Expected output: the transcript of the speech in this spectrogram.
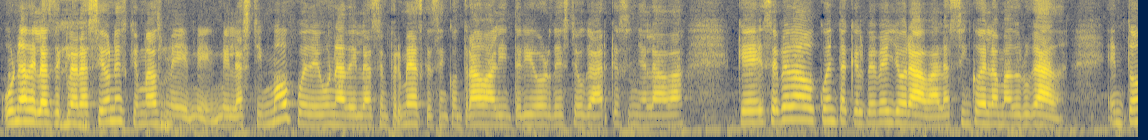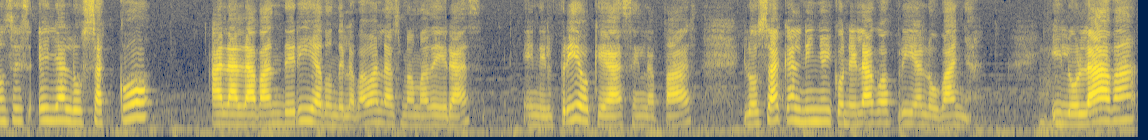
Una de las declaraciones que más me, lastimó fue de una de las enfermeras que se encontraba al interior de este hogar que señalaba que se había dado cuenta que el bebé lloraba a las 5 de la madrugada. Entonces ella lo sacó a la lavandería donde lavaban las mamaderas, en el frío que hace en La Paz, lo saca al niño y con el agua fría lo baña y lo lava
